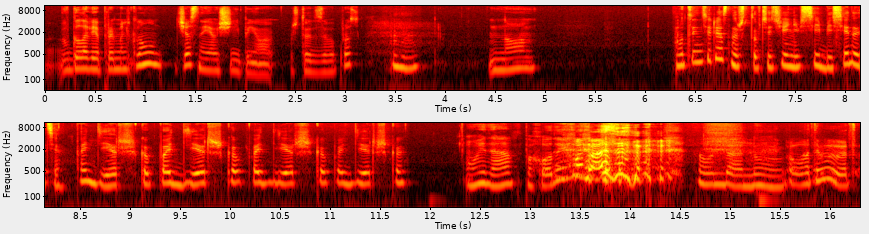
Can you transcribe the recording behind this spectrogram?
в голове промелькнул, честно, я вообще не поняла, что это за вопрос. Мгм. Но Вот интересно, что в течение всей беседы у тебя поддержка, поддержка, поддержка, поддержка. Ой, да, походу и хватает. Вот да, ну, Вот и вывод.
